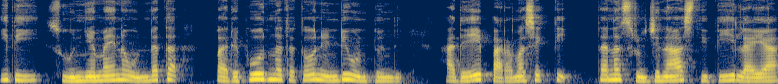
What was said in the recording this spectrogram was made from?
ఇది శూన్యమైన ఉన్నత పరిపూర్ణతతో నిండి ఉంటుంది. అదే పరమశక్తి. తన సృజనా స్థితి లయ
